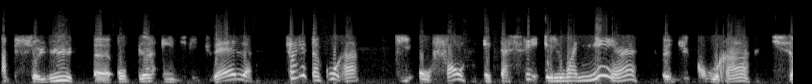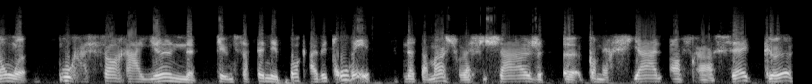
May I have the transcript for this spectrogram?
absolues au plan individuel, ça c'est un courant qui, au fond, est assez éloigné hein, du courant disons, euh, pour Ryan, qu'à une certaine époque avait trouvé, notamment sur l'affichage euh, commercial en français, que euh,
